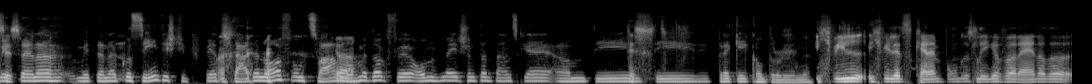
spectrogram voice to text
mit, deiner, mit deiner Cousine, die sperrt das Stadion auf um zwei am Ja. Nachmittag für Abendmatch und dann dann gleich ähm, die, Das- die 3G kontrollieren. Ne? ich will, ich will jetzt keinen Bundesliga-Verein oder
